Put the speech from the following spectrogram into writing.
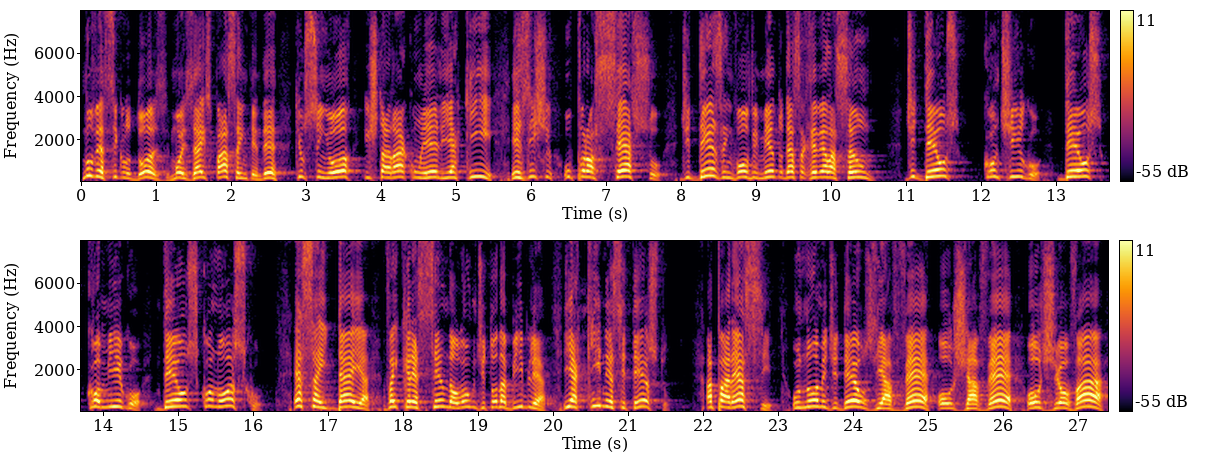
No versículo 12, Moisés passa a entender que o Senhor estará com ele, e aqui existe o processo de desenvolvimento dessa revelação de Deus contigo, Deus comigo, Deus conosco. Essa ideia vai crescendo ao longo de toda a Bíblia. E aqui nesse texto aparece o nome de Deus, Yahvé, ou Javé, ou Jeová.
